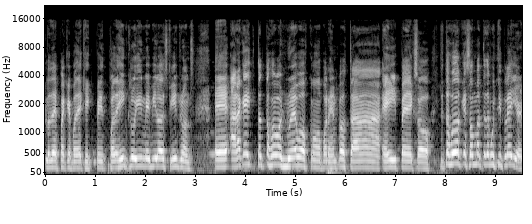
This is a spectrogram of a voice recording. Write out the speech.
lo de para que puedes, que puedes incluir maybe los speedruns. Eh, ahora que hay tantos juegos nuevos, como por ejemplo está Apex o de estos juegos que son bastante multiplayer,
